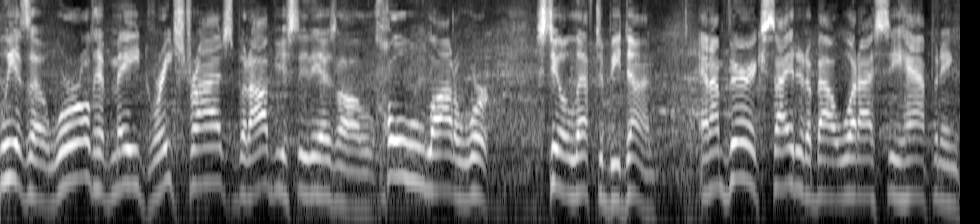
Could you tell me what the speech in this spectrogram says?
we as a world have made great strides, but obviously there's a whole lot of work still left to be done. And I'm very excited about what I see happening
